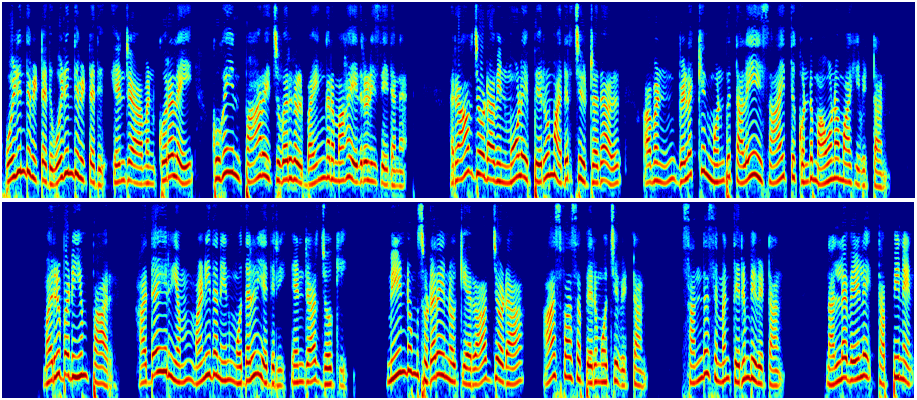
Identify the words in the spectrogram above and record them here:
ஒழிந்து விட்டது ஒழிந்து விட்டது என்ற அவன் குரலை குகையின் பாறை சுவர்கள் பயங்கரமாக எதிரொலி செய்தன. ராவ்ஜோடாவின் மூளை பெரும் அதிர்ச்சியுற்றதால் அவன் விளக்கின் முன்பு தலையை சாய்த்து கொண்டு மௌனமாகிவிட்டான் மறுபடியும் பார் அதைரியம் மனிதனின் முதல் எதிரி என்றார் ஜோகி. மீண்டும் சுடரை நோக்கிய ராவ்ஜோடா ஆஸ்வாச பெருமூச்சு விட்டான். சந்தசிம்மன் திரும்பி விட்டான் நல்ல வேளை தப்பினேன்.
